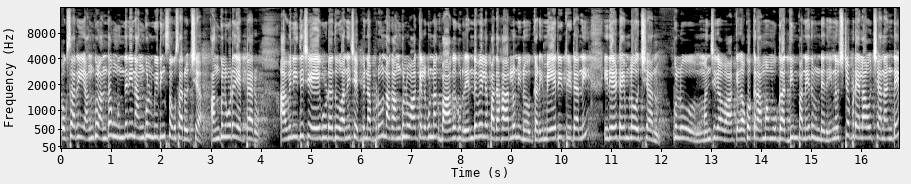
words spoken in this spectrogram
ఒకసారి అంకుల్ అంతకు ముందే నేను అంకుల్ మీటింగ్స్ ఒకసారి వచ్చా. అంకుల్ కూడా చెప్పారు అవినీతి చేయకూడదు అని చెప్పినప్పుడు నాకు అంకుల్ వాక్యాలు కూడా నాకు బాగా గుర్తు రెండు వేల పదహారులో నేను ఇక్కడికి మే రిట్రీట్ అని ఇదే టైంలో వచ్చాను. అంకులు మంచిగా వాక్య ఒక క్రమము గద్దింపు అనేది ఉండేది. నేను వచ్చేటప్పుడు ఎలా వచ్చానంటే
